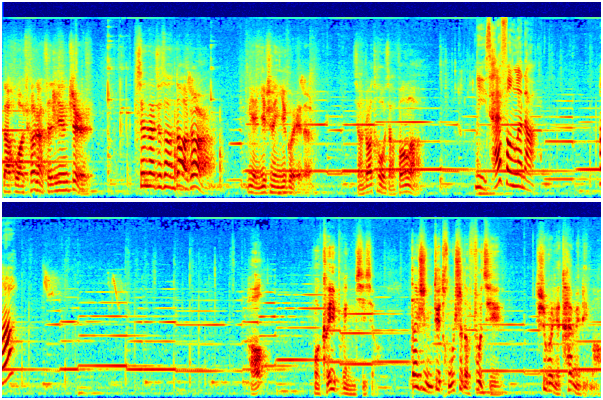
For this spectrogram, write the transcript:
在火车上神经质，现在就算到这儿，你也疑神疑鬼的，想抓特务想疯了。你才疯了呢！啊？好，我可以不跟你计较，但是你对同事的父亲，是不是也太没礼貌？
